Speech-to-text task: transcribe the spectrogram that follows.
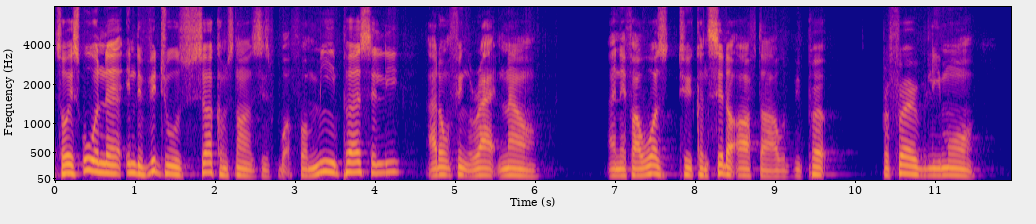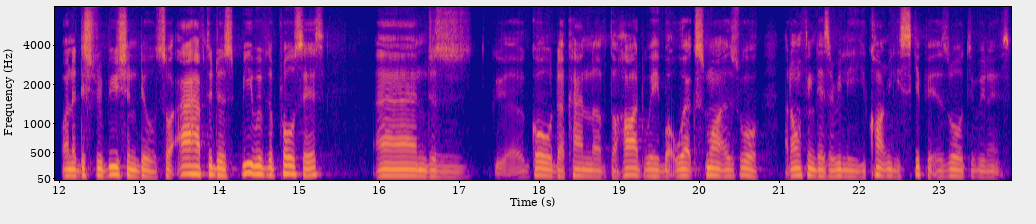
So it's all in the individual circumstances. But for me personally, I don't think right now. And if I was to consider after, I would be per- preferably more on a distribution deal. So I have to just be with the process and just uh, go the kind of the hard way, but work smart as well. I don't think there's a really you can't really skip it as well. To be honest.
